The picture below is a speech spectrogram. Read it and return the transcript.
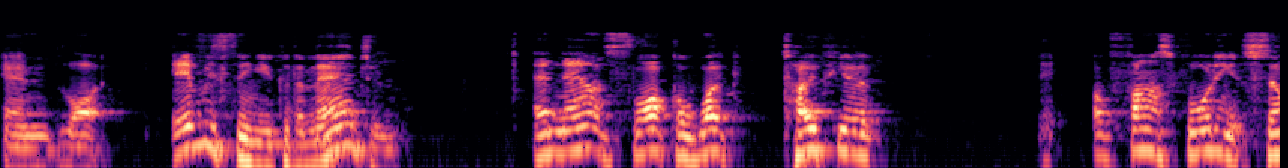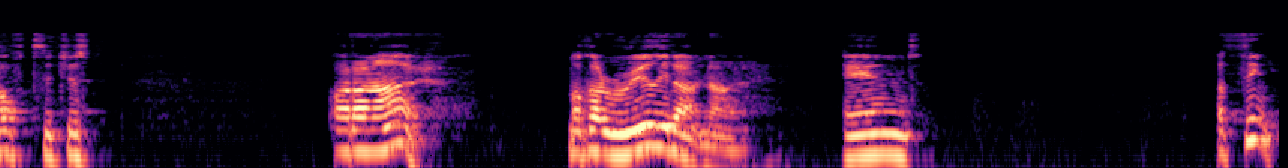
and like everything you could imagine. And now it's like a woketopia of fast forwarding itself to just I don't know. Like I really don't know. And I think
